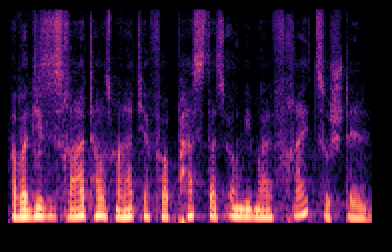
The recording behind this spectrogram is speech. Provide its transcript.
Aber dieses Rathaus, man hat ja verpasst, das irgendwie mal freizustellen.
